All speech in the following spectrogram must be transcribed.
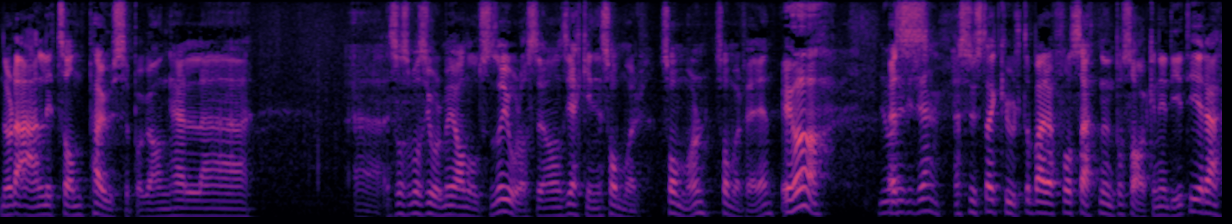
Når det er en litt sånn pause på gang, eller eh, Sånn som vi gjorde med Jan Olsen, så gjorde vi det når vi gikk inn i sommer, sommeren, sommerferien. Ja. Er Jeg, det ikke det. jeg syns det er kult å bare få sett noen på saken i de tider. jeg.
